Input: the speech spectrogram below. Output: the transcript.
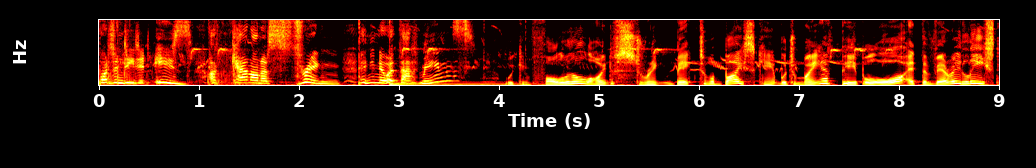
But indeed it is! A can on a string! And you know what that means? We can follow the line of string back to a base camp which may have people or, at the very least,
